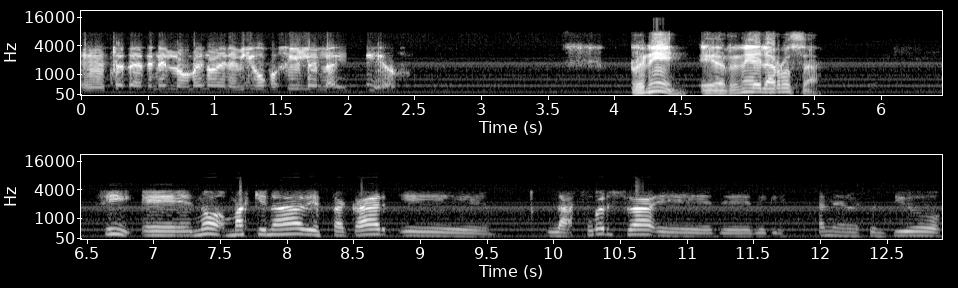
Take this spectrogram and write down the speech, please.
eh, trata de tener lo menos enemigo posible en la vida. René, eh, René de la Rosa. Sí, eh, no, más que nada destacar eh, la fuerza eh, de, de Cristian en el sentido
